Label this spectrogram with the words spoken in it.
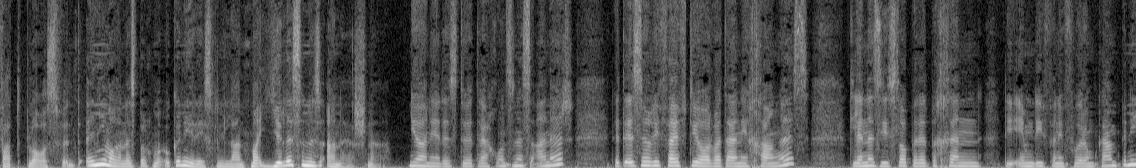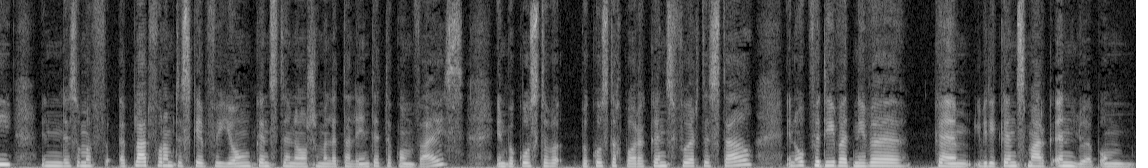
wat plaasvind in Johannesburg maar ook in die res van die land, maar julle sin is anders, né? Ja nee, dis doodreg. Ons is anders. Dit is nou die 5de jaar wat aan die gang is. Glennis Hieslop het dit begin die MD van die Forum Company en dis om 'n platform te skep vir jong kunstenaars om hulle talente te kom wys en bekostigbare kuns voor te stel en ook vir die wat nuwe kom by die kunsmark inloop om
